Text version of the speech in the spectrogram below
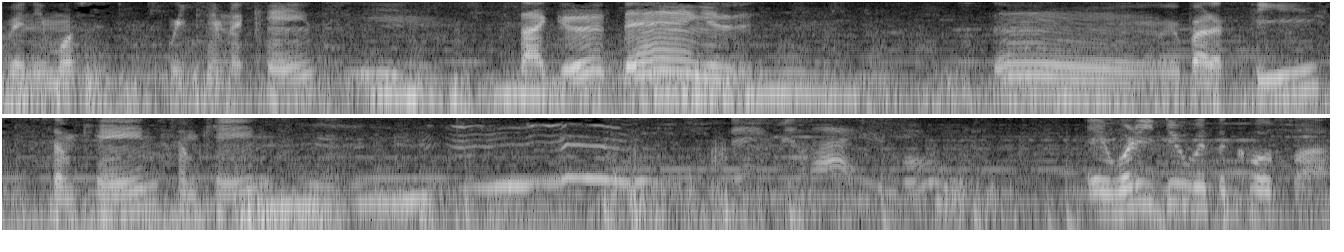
Venimos. We came to Cane's. Is that good? Dang, is it? Dang, we're about to feast. Some canes, some canes. Dang, relax. Hey, what do you do with the coleslaw?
